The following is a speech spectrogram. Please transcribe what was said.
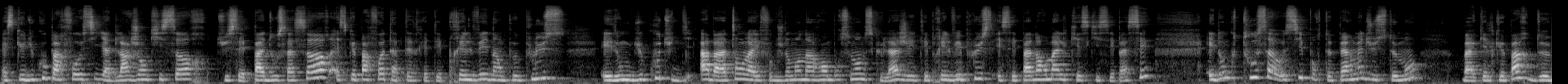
Est-ce que du coup, parfois aussi, il y a de l'argent qui sort, tu sais pas d'où ça sort? Est-ce que parfois, tu as peut-être été prélevé d'un peu plus? Et donc du coup, tu te dis ah bah attends là, il faut que je demande un remboursement parce que là j'ai été prélevé plus et c'est pas normal. Qu'est-ce qui s'est passé? Et donc tout ça aussi pour te permettre justement, bah quelque part de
